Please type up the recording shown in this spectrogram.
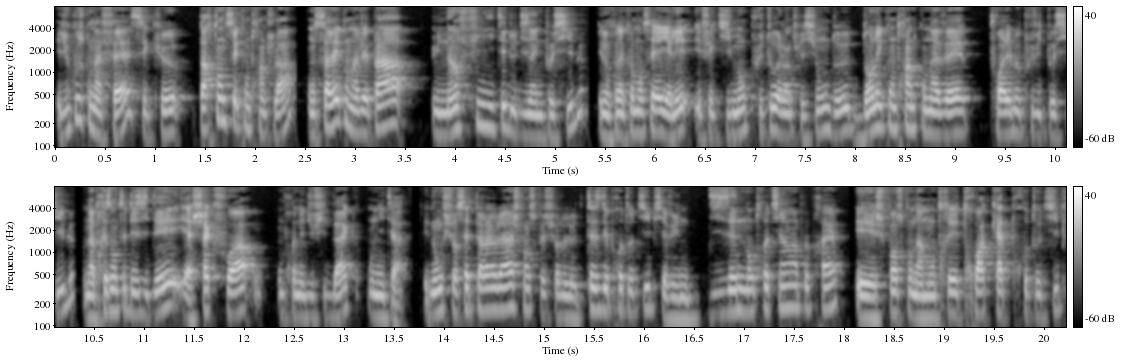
Et du coup, ce qu'on a fait, c'est que, partant de ces contraintes-là, on savait qu'on n'avait pas une infinité de designs possibles. Et donc on a commencé à y aller effectivement plutôt à l'intuition de, dans les contraintes qu'on avait pour aller le plus vite possible, on a présenté des idées et à chaque fois on prenait du feedback, on itérait. Et donc sur cette période-là, je pense que sur le test des prototypes, il y avait une dizaine d'entretiens à peu près. Et je pense qu'on a montré trois, quatre prototypes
